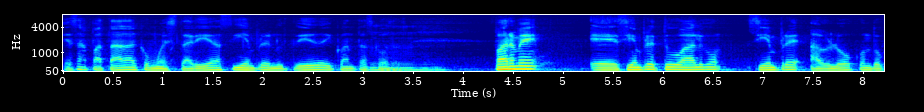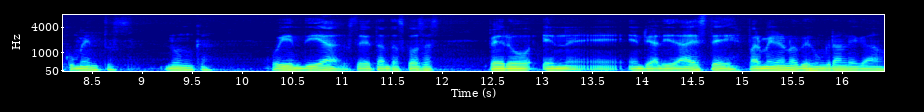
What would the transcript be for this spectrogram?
esa patada como estaría siempre nutrida y cuántas cosas? Parme eh, siempre tuvo algo, siempre habló con documentos, nunca. Hoy en día usted ve tantas cosas, pero en, eh, en realidad este Parmenio nos dejó un gran legado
